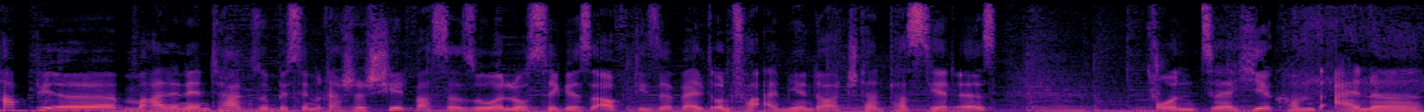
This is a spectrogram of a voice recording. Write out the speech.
habe äh, mal in den Tagen so ein bisschen recherchiert, was da so Lustiges auf dieser Welt und vor allem hier in Deutschland passiert ist. Und äh, hier kommt eine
